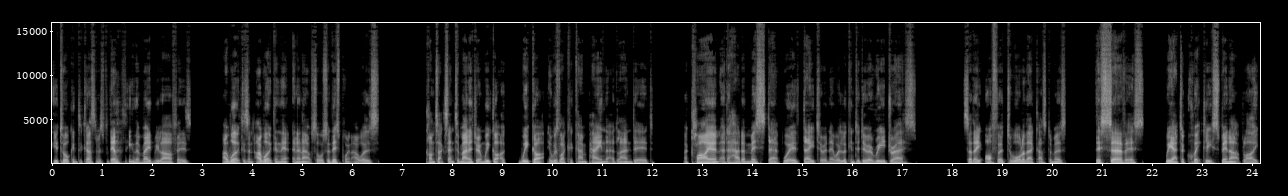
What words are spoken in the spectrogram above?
you're talking to customers. But the other thing that made me laugh is I worked as an I worked in the in an outsource. At this point I was contact center manager and we got a we got it was like a campaign that had landed a client had had a misstep with data and they were looking to do a redress so they offered to all of their customers this service. We had to quickly spin up like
